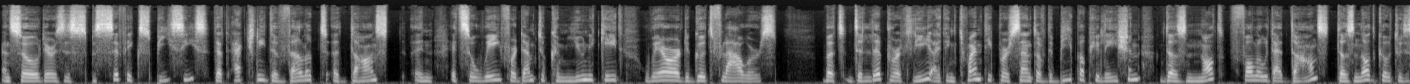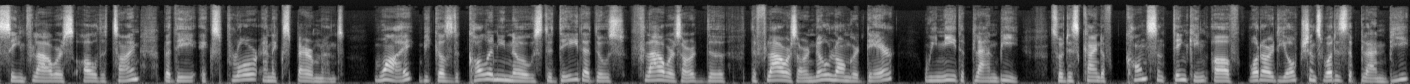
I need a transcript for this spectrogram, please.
and so there's a specific species that actually developed a dance, and it's a way for them to communicate where are the good flowers. But deliberately, I think 20% of the bee population does not follow that dance, does not go to the same flowers all the time, but they explore and experiment. Why? Because the colony knows the day that those flowers are the, the flowers are no longer there, we need a plan B. So this kind of constant thinking of what are the options, what is the plan B,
